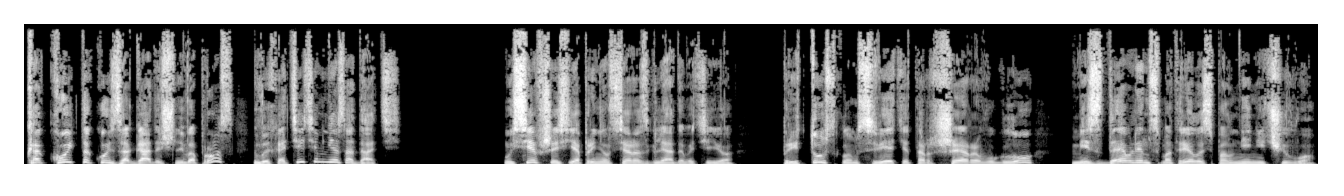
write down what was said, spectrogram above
«Какой такой загадочный вопрос вы хотите мне задать?» Усевшись, я принялся разглядывать ее. При тусклом свете торшера в углу мисс Девлин смотрелась вполне ничего.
